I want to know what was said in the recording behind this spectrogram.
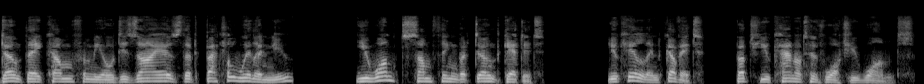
Don't they come from your desires that battle within you? You want something but don't get it. You kill and covet, but you cannot have what you want.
